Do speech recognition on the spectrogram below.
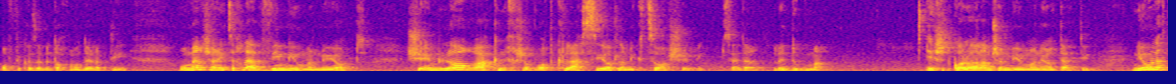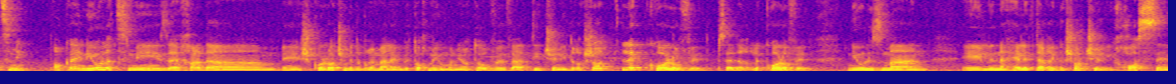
אופק הזה בתוך מודל ה-T? הוא אומר שאני צריך להביא מיומנויות שהן לא רק נחשבות קלאסיות למקצוע שלי, בסדר? לדוגמה, יש את כל העולם של מיומנויות העתיד. ניהול עצמי, אוקיי? ניהול עצמי זה אחד האשכולות שמדברים עליהם בתוך מיומנויות ההווה והעתיד שנדרשות לכל עובד, בסדר? לכל עובד. ניהול זמן, אה, לנהל את הרגשות שלי, חוסן,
